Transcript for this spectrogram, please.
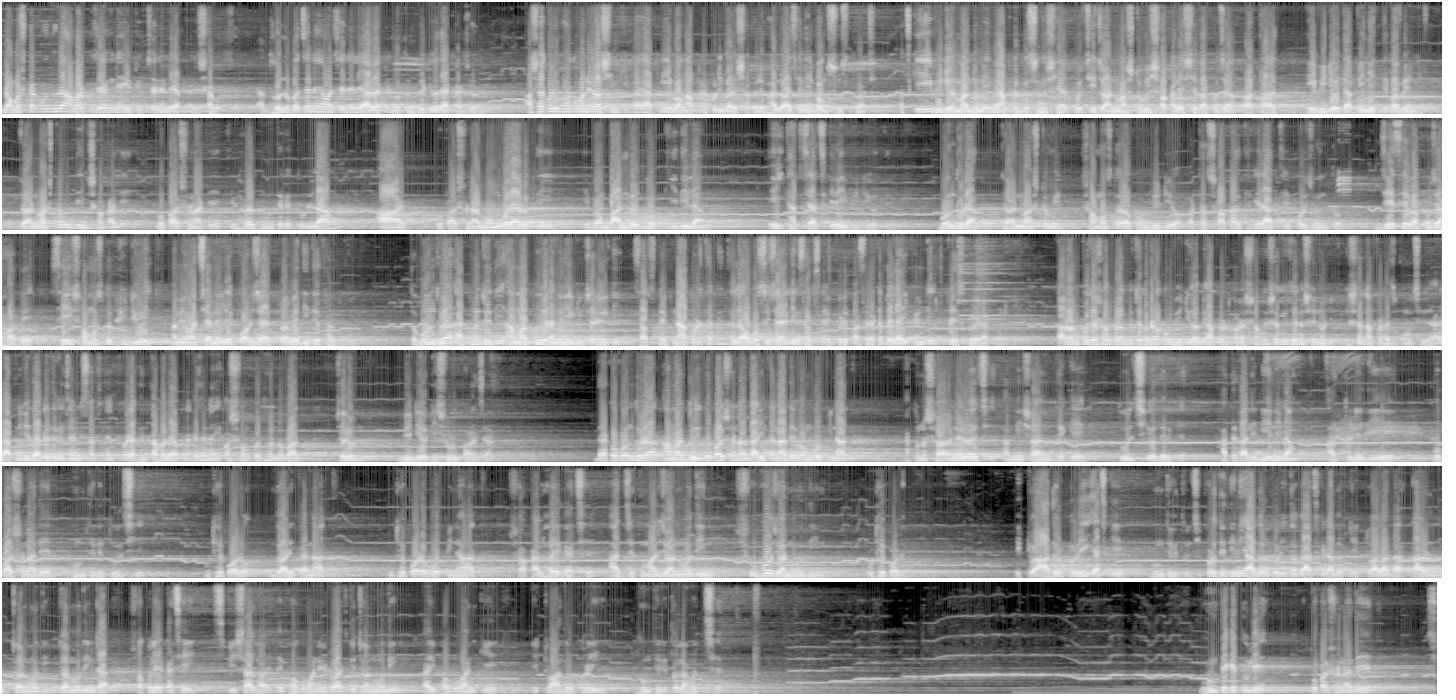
নমস্কার বন্ধুরা, আমার পূজারাঙ্গিনা ইউটিউব চ্যানেলে আপনাকে স্বাগত জানাই। আর ধন্যবাদ জানাই আমার চ্যানেলে আরও একটা নতুন ভিডিও দেখার জন্য। আশা করি ভগবানের অসীম কৃপায় আপনি এবং আপনার পরিবারের সকলে ভালো আছেন এবং সুস্থ আছেন। আজকে এই ভিডিওর মাধ্যমে আমি আপনাদের সঙ্গে শেয়ার করছি জন্মাষ্টমীর সকালে সেবা পূজা। অর্থাৎ এই ভিডিওতে আপনি দেখতে পাবেন জন্মাষ্টমীর দিন সকালে গোপাল সোনাকে কীভাবে ঘুম থেকে তুললাম, আর গোপাল সোনার মঙ্গল আরতি এবং বাল্যভোগ কী দিলাম, এই থাকছে আজকের এই ভিডিওতে। বন্ধুরা, জন্মাষ্টমীর সমস্ত রকম ভিডিও, অর্থাৎ সকাল থেকে রাত্রি পর্যন্ত যে সেবা পূজা হবে, সেই সমস্ত ভিডিওই আমি আমার চ্যানেলে পর্যায়ক্রমে দিতে থাকব। তো বন্ধুরা এখনও যদি আমার পুজো রাঙানি ইউটিউব চ্যানেলটি সাবস্ক্রাইব না করে থাকেন, তাহলে অবশ্যই চ্যানেলটিকে সাবস্ক্রাইব করে পাশে রাখা বেল আইকনটি প্রেস করে রাখুন। কারণ পূজা সংক্রান্ত যে কোনো রকম ভিডিও আমি আপলোড করার সঙ্গে সঙ্গে যেন সেই নোটিফিকেশান আপনার কাছে পৌঁছে যায়। আর আপনি যদি আগে থেকে চ্যানেল সাবস্ক্রাইব করে রাখেন, তাহলে আপনাকে জানাই অসংখ্য ধন্যবাদ। চলুন ভিডিওটি শুরু করা যাক। দেখো বন্ধুরা, আমার দুই গোপাল সোনা, দ্বারিকানাথ এবং গোপীনাথ। এখনও শয়নে রয়েছে। আমি শয়ন থেকে তুলছি ওদেরকে। হাতে তালি দিয়ে নিলাম আর তুলে দিয়ে গোপাল সোনাদের ঘুম থেকে তুলছি। উঠে পড়ো, দ্বারিকানাথ। উঠে পড়ো, গোপীনাথ। সকাল হয়ে গেছে। আজ যে তোমার জন্মদিন, শুভ জন্মদিন। উঠে পড়ো। একটু আদর করেই আজকে ঘুম থেকে তুলছি। প্রতিদিনই আদর করি, তবে আজকের আদরটা একটু আলাদা, কারণ জন্মদিন, জন্মদিনটা সকলের কাছেই স্পেশাল হয়, তাই ভগবানেরও আজকে জন্মদিন, তাই ভগবানকে একটু আদর করেই ঘুম থেকে তোলা হচ্ছে। ঘুম থেকে তুলে গোপাসনাদের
